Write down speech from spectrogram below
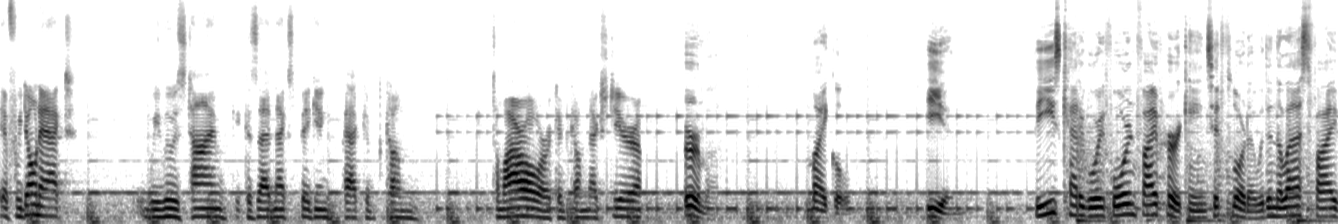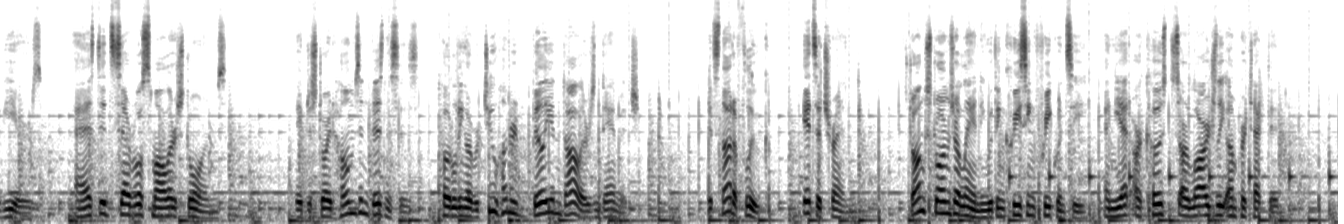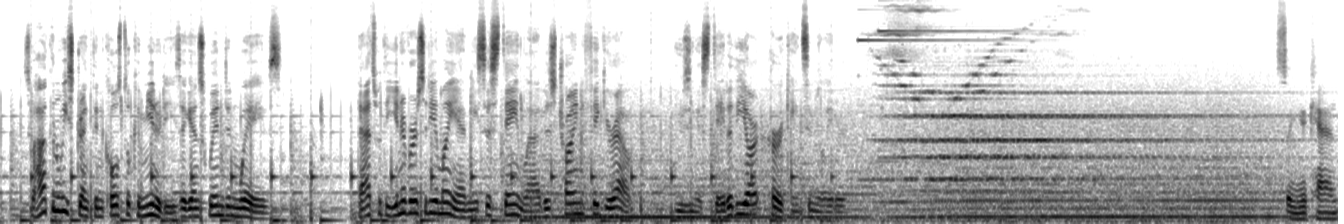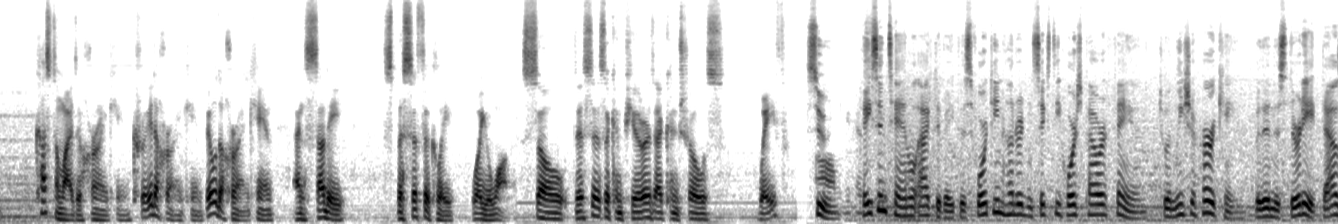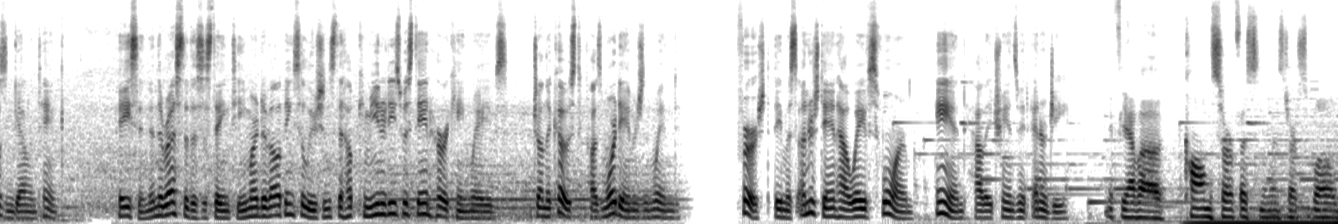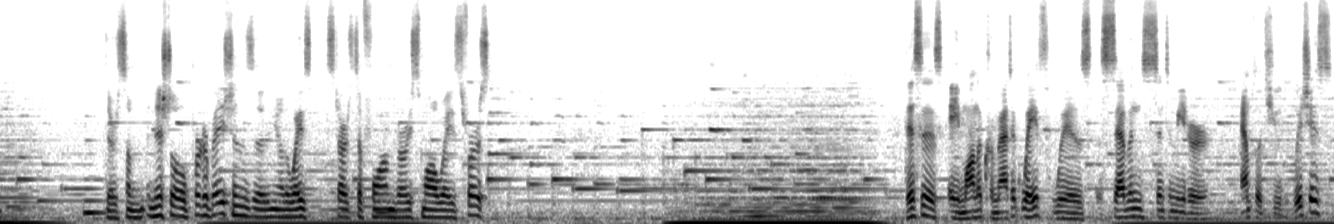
If we don't act, we lose time because that next big impact could come tomorrow or it could come next year. Irma, Michael, Ian. These Category 4 and 5 hurricanes hit Florida within the last five years, as did several smaller storms. They've destroyed homes and businesses, totaling over $200 billion in damage. It's not a fluke, it's a trend. Strong storms are landing with increasing frequency, and yet our coasts are largely unprotected. So how can we strengthen coastal communities against wind and waves? That's what the University of Miami Sustain Lab is trying to figure out using a state-of-the-art hurricane simulator. So you can customize a hurricane, create a hurricane, build a hurricane, and study specifically what you want. So this is a computer that controls wave. Soon, um, Payson Tan will activate this 1,460 horsepower fan to unleash a hurricane within this 38,000 gallon tank. Payson and the rest of the Sustain team are developing solutions to help communities withstand hurricane waves, which on the coast cause more damage than wind. First, they must understand how waves form and how they transmit energy. If you have a calm surface and the wind starts to blow, there's some initial perturbations. Uh, you know, the waves starts to form very small waves first. This is a monochromatic wave with a 7 centimeter amplitude, which is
